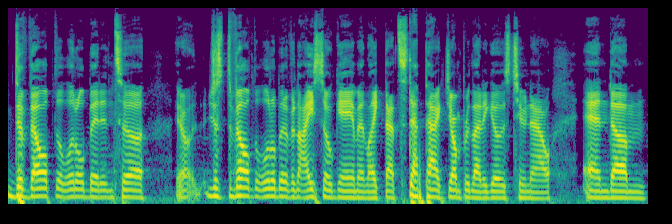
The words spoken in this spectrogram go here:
developed a little bit into you know just developed a little bit of an ISO game and like that step back jumper that he goes to now. And um,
